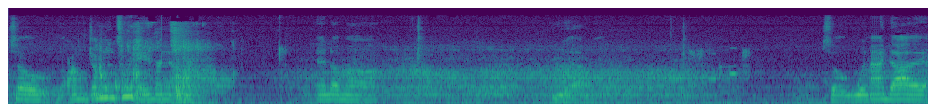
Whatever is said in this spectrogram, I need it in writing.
So I'm jumping into a game right now, and I'm uh, yeah. So when I die,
